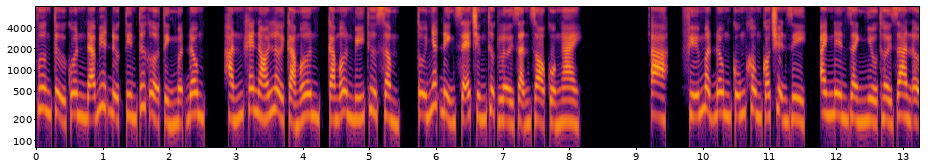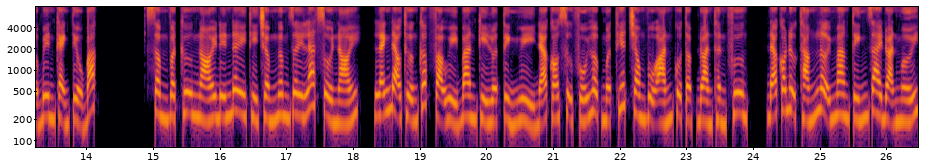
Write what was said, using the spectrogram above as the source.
Vương Tử Quân đã biết được tin tức ở tỉnh Mật Đông, hắn khẽ nói lời cảm ơn, cảm ơn bí thư Sầm, tôi nhất định sẽ chứng thực lời dặn dò của ngài. À, phía Mật Đông cũng không có chuyện gì, anh nên dành nhiều thời gian ở bên cạnh Tiểu Bắc. Sầm Vật Cương nói đến đây thì trầm ngâm dây lát rồi nói, lãnh đạo thượng cấp và ủy ban kỷ luật tỉnh ủy đã có sự phối hợp mật thiết trong vụ án của tập đoàn Thần Phương, đã có được thắng lợi mang tính giai đoạn mới,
